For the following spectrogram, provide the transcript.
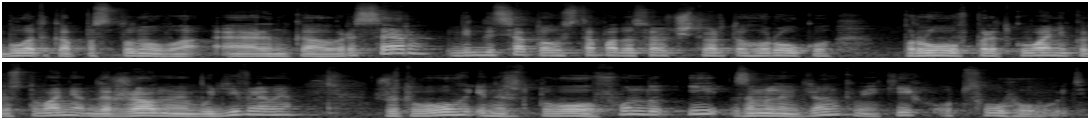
Була така постанова РНК УРСР від 10 листопада 44 року про впорядкування користування державними будівлями житлового і нежитлового фонду і земельними ділянками, які їх обслуговують.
